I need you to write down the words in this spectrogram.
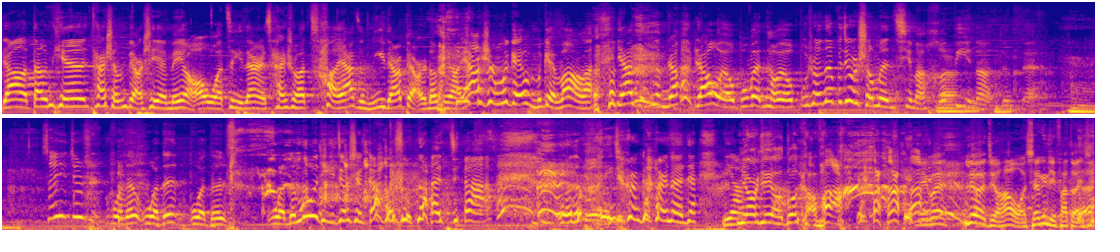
然后当天他什么表示也没有，我自己在那儿猜说，操丫，怎么一点表示都没有？丫，是不是给我们给忘了？丫，怎么怎么着？然后我又不问他，我又不说，那不就是生闷气吗？何必呢？对不对？嗯。所以就是我的我的我的 我的目的就是告诉大家，我的目的就是告诉大家，你要喵姐有多可怕？没关系，六月九号我先给你发短信。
